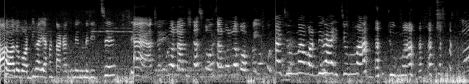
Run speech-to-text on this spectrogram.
ভালো বর্দি ভাই এখন টাকা গুনে গুনে দিচ্ছে। হ্যাঁ আজকে পুরো লাঞ্চটা স্পন্সর করল বপি চুম্মা বর্দি ভাই চুম্মা চুম্মা। গো,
